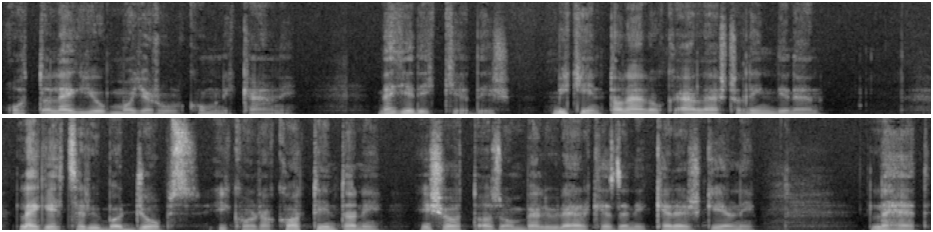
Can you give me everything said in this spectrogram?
ott a legjobb magyarul kommunikálni. Negyedik kérdés. Miként találok állást a LinkedIn-en? Legegyszerűbb a Jobs ikonra kattintani, és ott azon belül elkezdeni keresgélni. Lehet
